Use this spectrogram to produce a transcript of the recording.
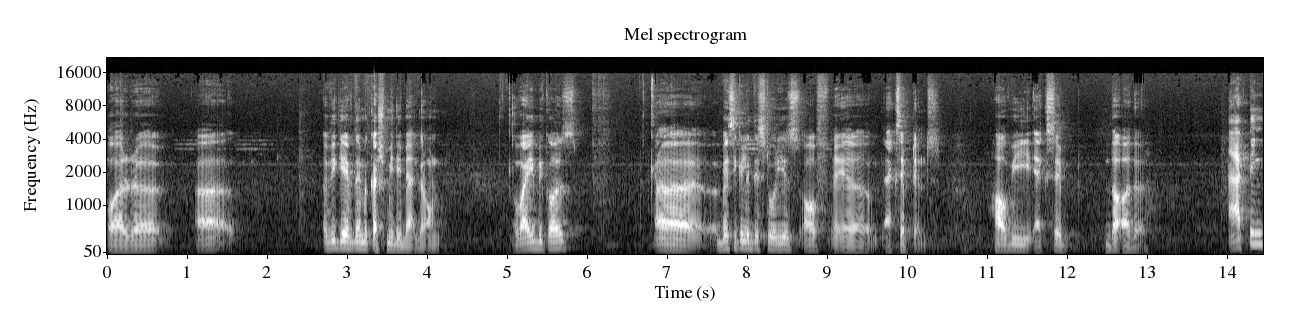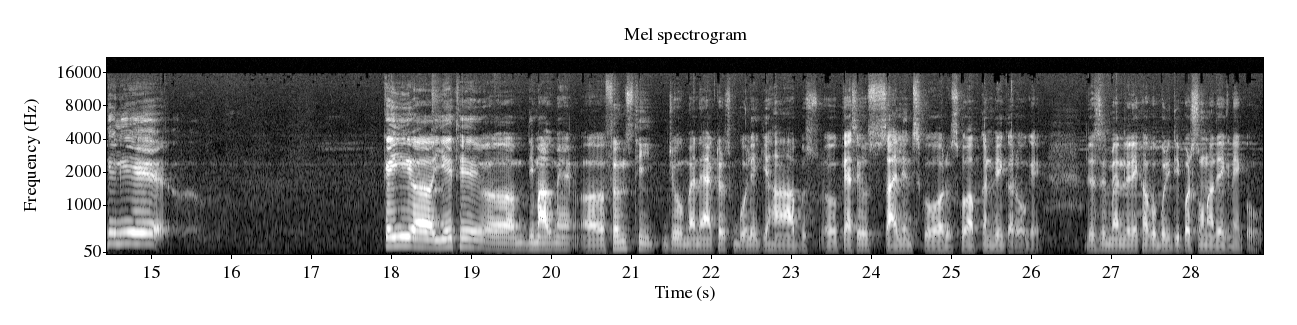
Or uh, uh, we gave them a Kashmiri background. Why? Because uh, basically the story is of uh, acceptance, how we accept the other acting के लिए कई ये थे दिमाग में फिल्म्स थी जो मैंने एक्टर्स को बोले कि हाँ आप उस कैसे उस साइलेंस को और उसको आप कन्वे करोगे। जैसे मैंने लेखा को बोली थी परसोना देखने को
